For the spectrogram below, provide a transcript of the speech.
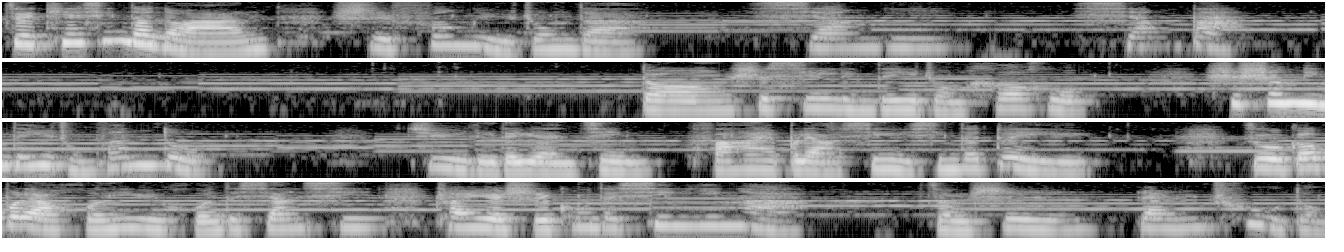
最贴心的暖是风雨中的相依相伴。懂是心灵的一种呵护，是生命的一种温度。距离的远近妨碍不了心与心的对语，阻隔不了魂与魂的相吸。穿越时空的心音啊，总是让人触动。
